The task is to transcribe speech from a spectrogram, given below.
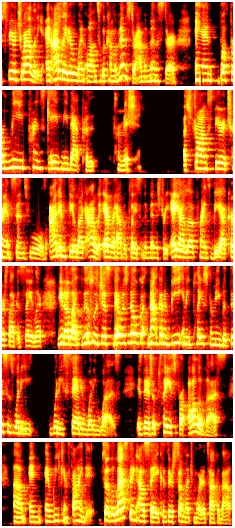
spirituality. And I later went on to become a minister. I'm a minister. And, but for me, Prince gave me that per- permission a strong spirit transcends rules. I didn't feel like I would ever have a place in the ministry. A, I love Prince. B, I curse like a sailor. You know, like this was just there was no not going to be any place for me. But this is what he what he said and what he was. Is there's a place for all of us, um, and and we can find it. So the last thing I'll say, because there's so much more to talk about.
